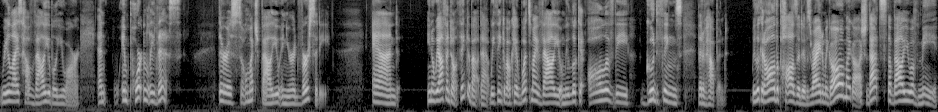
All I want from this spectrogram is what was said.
realize how valuable you are, and importantly, this there is so much value in your adversity. And, you know, we often don't think about that. We think about, okay, what's my value? And we look at all of the good things that have happened. We look at all the positives, right? And we go, oh my gosh, that's the value of me.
